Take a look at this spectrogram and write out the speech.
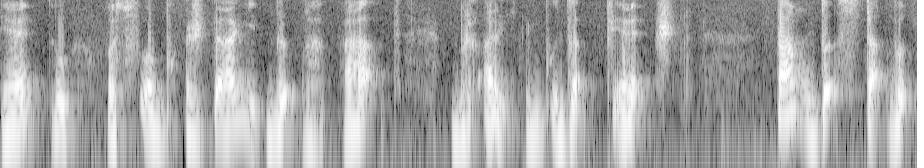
Вену, освобождали Белград, брали Будапешт. Там досталось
